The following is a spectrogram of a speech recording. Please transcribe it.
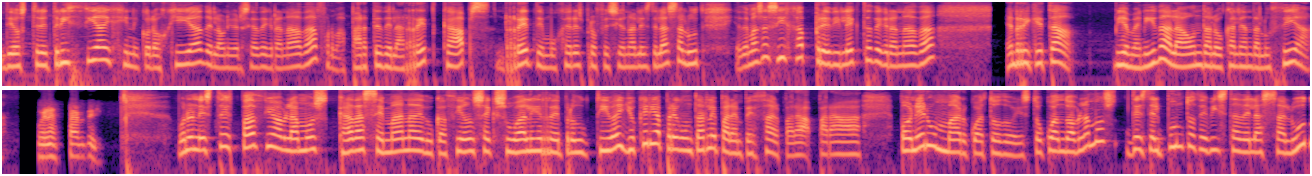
de Obstetricia y Ginecología de la Universidad de Granada. Forma parte de la Red CAPS, Red de Mujeres Profesionales de la Salud, y además es hija predilecta de Granada. Enriqueta, bienvenida a la Onda Local de Andalucía. Buenas tardes. Bueno, en este espacio hablamos cada semana de educación sexual y reproductiva y yo quería preguntarle para empezar, para, para poner un marco a todo esto, cuando hablamos desde el punto de vista de la salud,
